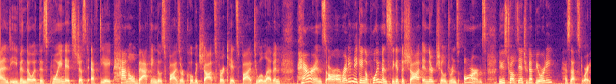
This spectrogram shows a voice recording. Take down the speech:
And even though at this point it's just FDA panel backing those Pfizer COVID shots for kids 5 to 11, parents are already making appointments to get the shot in their children's arms. News 12's Antoinette Biordi has that story.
